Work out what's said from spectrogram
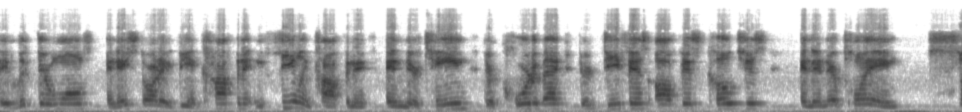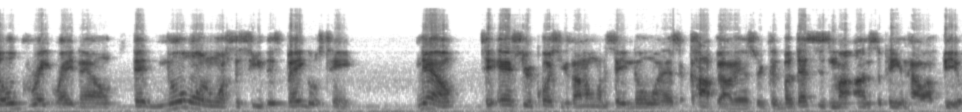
they licked their wounds, and they started being confident and feeling confident in their team, their quarterback, their defense, offense, coaches, and then they're playing so great right now that no one wants to see this Bengals team. Now, to answer your question, because I don't want to say no one as a cop out answer, but that's just my honest opinion how I feel.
